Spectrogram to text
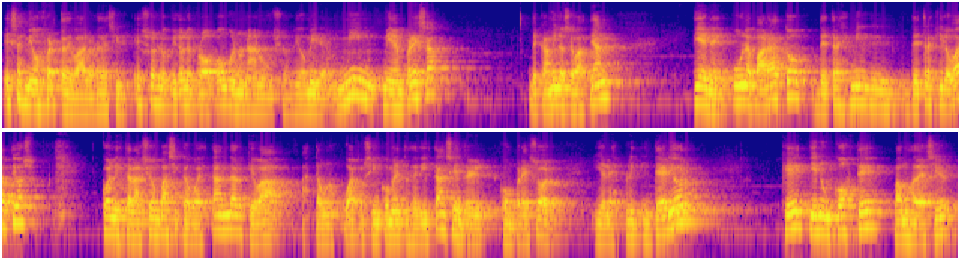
esa es mi oferta de valor, es decir, eso es lo que yo le propongo en un anuncio. Digo, mire, mi, mi empresa de Camilo Sebastián tiene un aparato de 3.000 de 3 kilovatios con la instalación básica o estándar que va hasta unos 4 o 5 metros de distancia entre el compresor y el split interior, que tiene un coste, vamos a decir,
